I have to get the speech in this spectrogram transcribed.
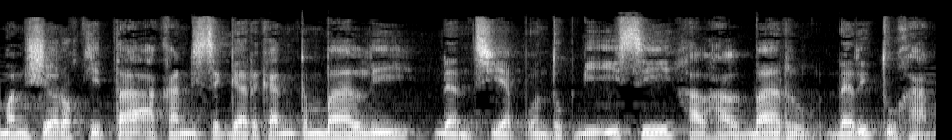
Manusia roh kita akan disegarkan kembali dan siap untuk diisi hal-hal baru dari Tuhan.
